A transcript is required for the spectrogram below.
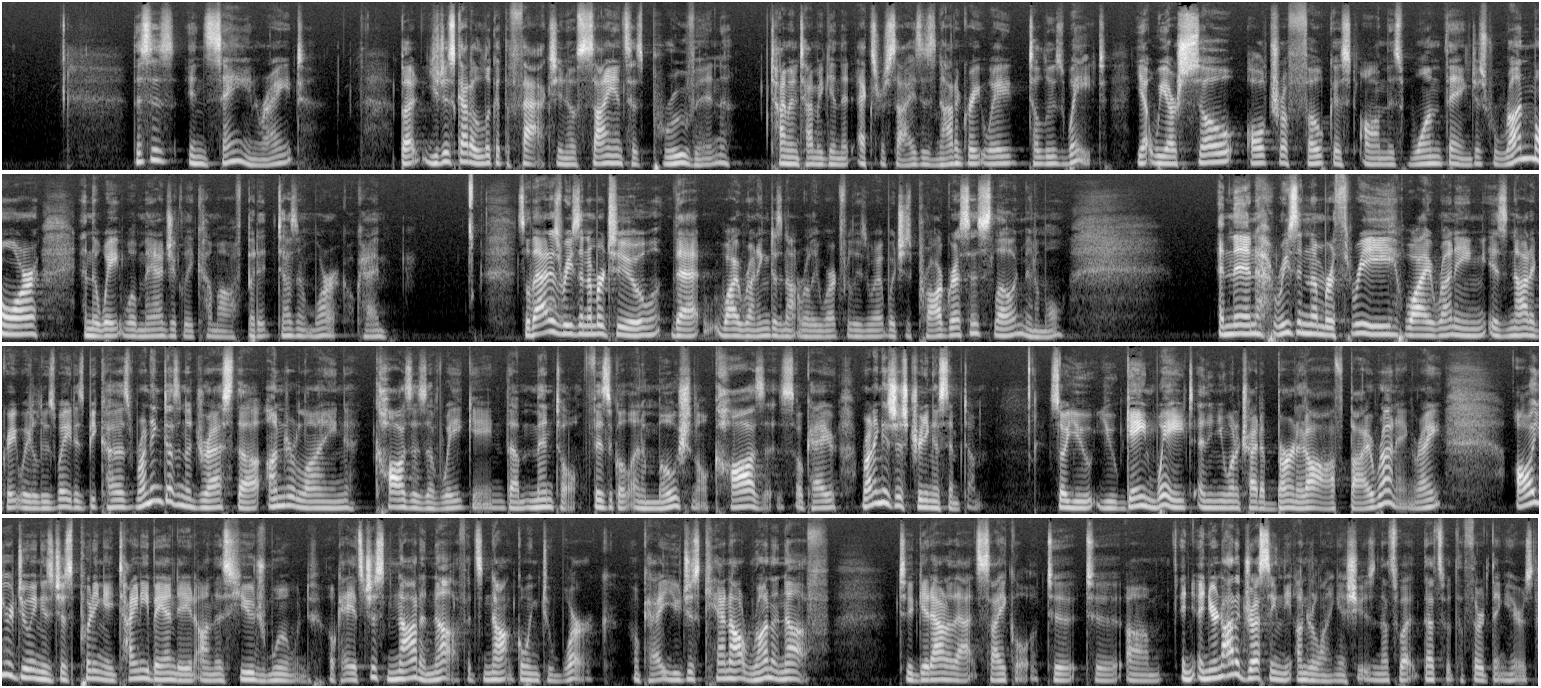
This is insane, right? But you just got to look at the facts. You know, science has proven time and time again that exercise is not a great way to lose weight. Yet we are so ultra focused on this one thing. Just run more and the weight will magically come off, but it doesn't work, okay? So that is reason number two that why running does not really work for losing weight, which is progress is slow and minimal. And then reason number three why running is not a great way to lose weight is because running doesn't address the underlying causes of weight gain, the mental, physical, and emotional causes. Okay. Running is just treating a symptom. So you you gain weight and then you want to try to burn it off by running, right? All you're doing is just putting a tiny band aid on this huge wound. Okay. It's just not enough. It's not going to work. Okay. You just cannot run enough to get out of that cycle to to um, and, and you're not addressing the underlying issues and that's what that's what the third thing here is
